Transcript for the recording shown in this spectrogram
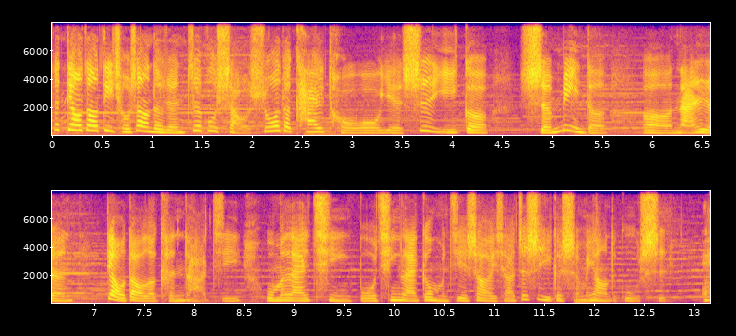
那掉到地球上的人这部小说的开头哦，也是一个神秘的呃男人掉到了肯塔基。我们来请柏青来跟我们介绍一下，这是一个什么样的故事？嗯哦，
